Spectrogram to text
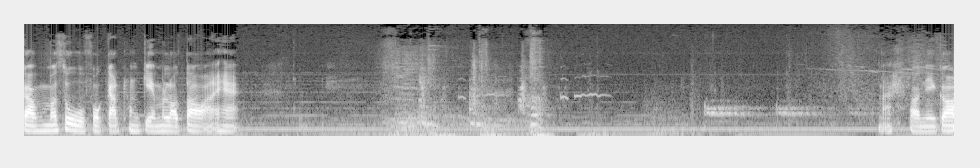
กลับมาสู่โฟกัสของเกมมันเราต่อนะฮะ มาตอนนี้ก็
